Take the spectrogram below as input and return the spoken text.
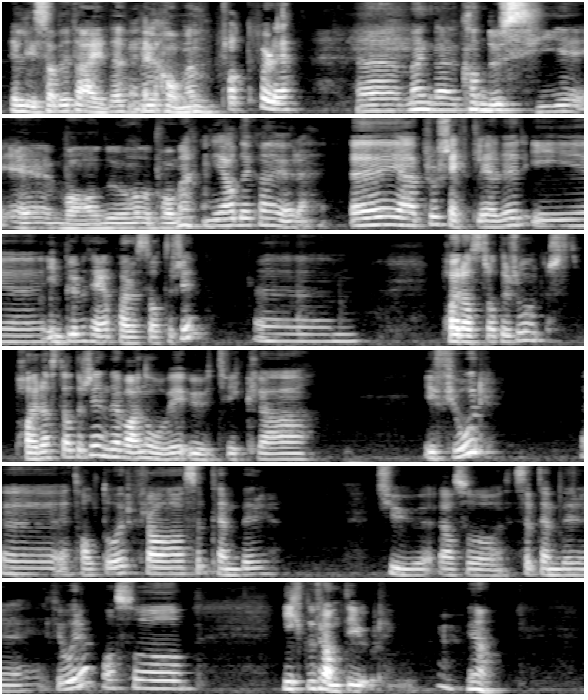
Elisabeth Eide, velkommen. Takk for det. Eh, men kan du si eh, hva du holder på med? Ja, det kan jeg gjøre. Eh, jeg er prosjektleder i implementering av parastrategien. Parastrategien det var noe vi utvikla i fjor. Et halvt år, fra september 20, altså september i fjor. Og så gikk den fram til jul. Ja.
